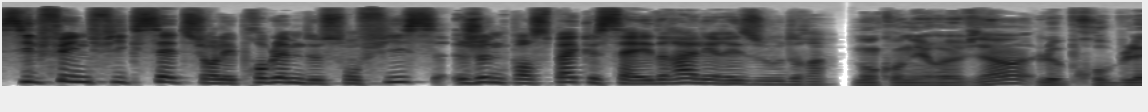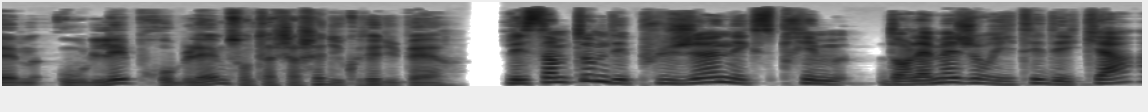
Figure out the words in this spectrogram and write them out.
s'il fait une fixette sur les problèmes de son fils, je ne pense pas que ça aidera à les résoudre. Donc on y revient, le problème ou les problèmes sont à chercher du côté du père. Les symptômes des plus jeunes expriment, dans la majorité des cas,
